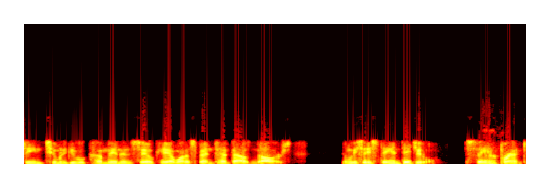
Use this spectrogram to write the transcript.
seen too many people come in and say, okay, I want to spend ten thousand dollars, and we say stay in digital, stay yeah. in print,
